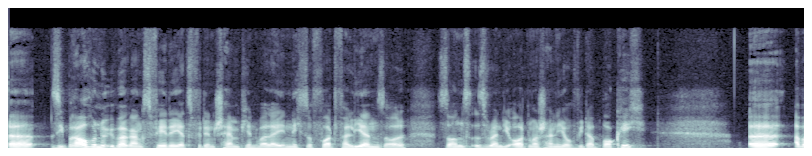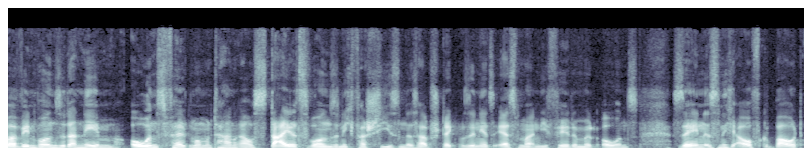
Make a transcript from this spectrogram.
Äh, sie brauchen eine Übergangsfehde jetzt für den Champion, weil er ihn nicht sofort verlieren soll. Sonst ist Randy Orton wahrscheinlich auch wieder bockig. Äh, aber wen wollen sie dann nehmen? Owens fällt momentan raus, Styles wollen sie nicht verschießen, deshalb stecken sie ihn jetzt erstmal in die Fehde mit Owens. Zane ist nicht aufgebaut,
